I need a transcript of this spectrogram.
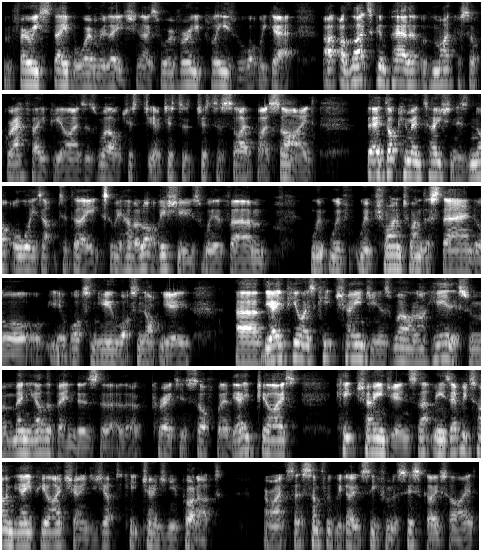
and very stable when released. You know, so we're very pleased with what we get. I'd like to compare that with Microsoft Graph APIs as well, just you know, just to, just to side by side. Their documentation is not always up to date, so we have a lot of issues with um, with, with, with trying to understand or you know, what's new, what's not new. Uh, the APIs keep changing as well, and I hear this from many other vendors that are, that are creating software. The APIs keep changing, so that means every time the API changes, you have to keep changing your product. All right, so that's something we don't see from the Cisco side.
